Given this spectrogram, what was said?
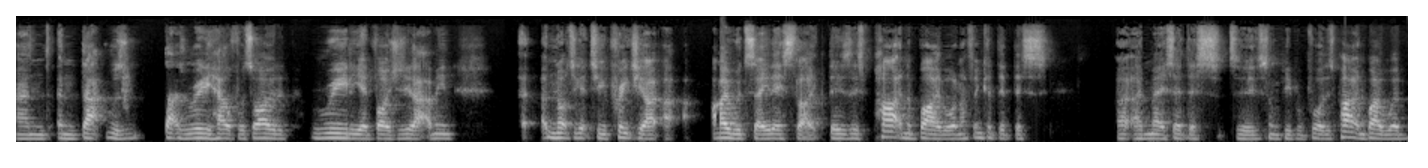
and and that was that was really helpful. So I would really advise you to do that. I mean, uh, not to get too preachy, I, I, I would say this like there's this part in the Bible, and I think I did this. I, may have said this to some people before. There's part in the Bible where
